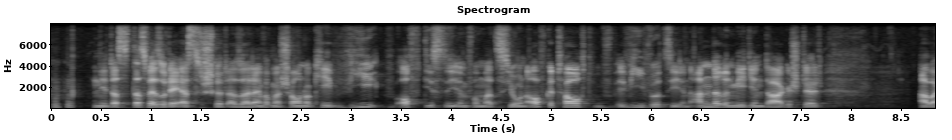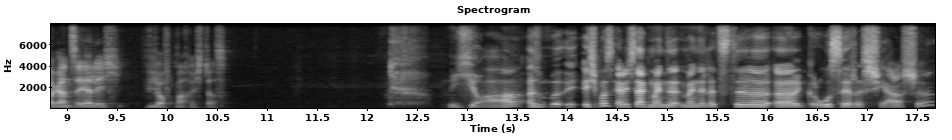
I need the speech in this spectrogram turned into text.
nee, das, das wäre so der erste Schritt. Also halt einfach mal schauen, okay, wie oft ist die Information aufgetaucht, wie wird sie in anderen Medien dargestellt. Aber ganz ehrlich, wie oft mache ich das? Ja, also ich muss ehrlich sagen, meine, meine letzte äh, große Recherche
